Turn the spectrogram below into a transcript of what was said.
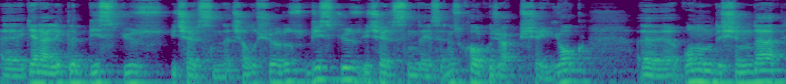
E, genellikle BIST 100 içerisinde çalışıyoruz. BIST 100 içerisindeyseniz korkacak bir şey yok. E, onun dışında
